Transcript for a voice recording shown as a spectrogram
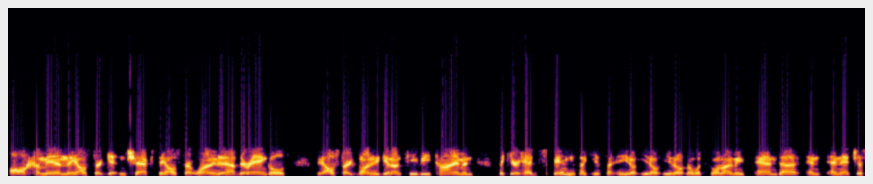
all come in, they all start getting checks, they all start wanting to have their angles, they all start wanting to get on TV time, and like your head spins, like you you don't you don't you don't know what's going on. I mean, and uh, and and it just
